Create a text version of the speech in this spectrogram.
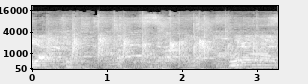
Yeah. Winner of the match.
